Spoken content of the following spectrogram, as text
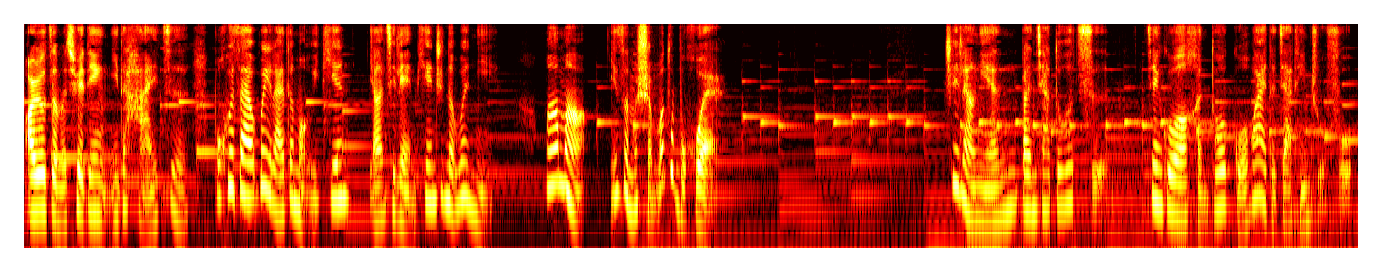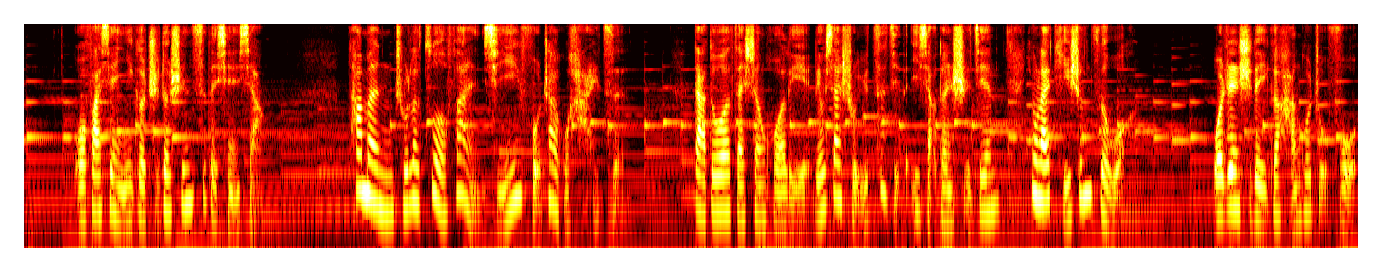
而又怎么确定你的孩子不会在未来的某一天扬起脸，天真的问你：“妈妈，你怎么什么都不会？”这两年搬家多次，见过很多国外的家庭主妇，我发现一个值得深思的现象：他们除了做饭、洗衣服、照顾孩子，大多在生活里留下属于自己的一小段时间，用来提升自我。我认识的一个韩国主妇，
